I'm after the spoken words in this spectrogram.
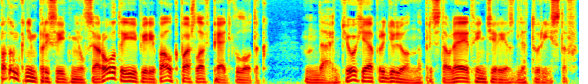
Потом к ним присоединился Рот, и перепалка пошла в пять глоток. Да, Антиохия определенно представляет интерес для туристов.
